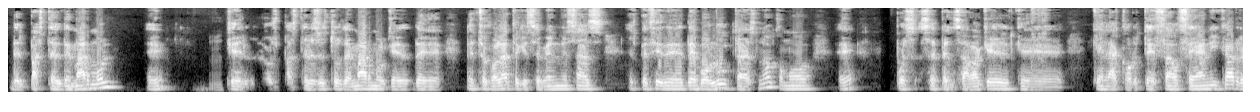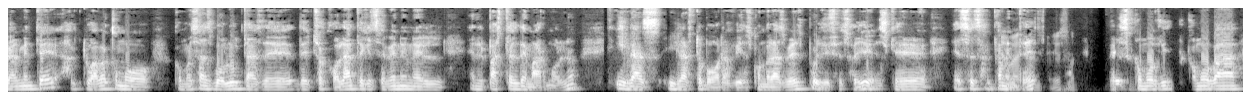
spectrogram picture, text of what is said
del pastel de mármol, ¿eh? que los pasteles estos de mármol que de, de chocolate que se ven esas especie de, de volutas, ¿no? Como ¿eh? pues se pensaba que, que, que, la corteza oceánica realmente actuaba como, como esas volutas de, de, chocolate que se ven en el, en el pastel de mármol, ¿no? Y las, y las topografías, cuando las ves, pues dices, oye, es que es exactamente eso. Es como, va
